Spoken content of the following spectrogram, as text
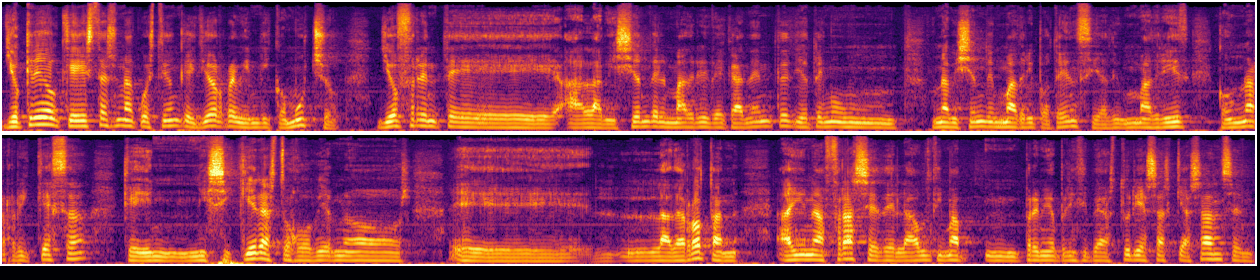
Yo creo que esta es una cuestión que yo reivindico mucho. Yo frente a la visión del Madrid decadente, yo tengo un- una visión de un Madrid potencia, de un Madrid con una riqueza que ni siquiera estos gobiernos eh, la derrotan. Hay una frase de la última mm, premio Príncipe de Asturias, Saskia Sansen,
